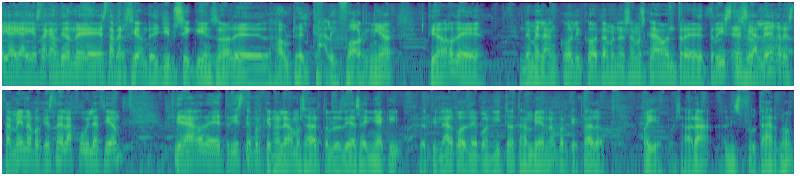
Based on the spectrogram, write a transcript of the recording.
Ay, ay, esta canción de esta versión de Gypsy Kings, ¿no? Del Hotel California, tiene algo de, de melancólico. También nos hemos quedado entre tristes Es y verdad. alegres también, ¿no? Porque esta de la jubilación tiene algo de triste porque no le vamos a ver todos los días a Iñaki, pero tiene algo de bonito también, ¿no? Porque claro, oye, pues ahora a disfrutar, ¿no?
